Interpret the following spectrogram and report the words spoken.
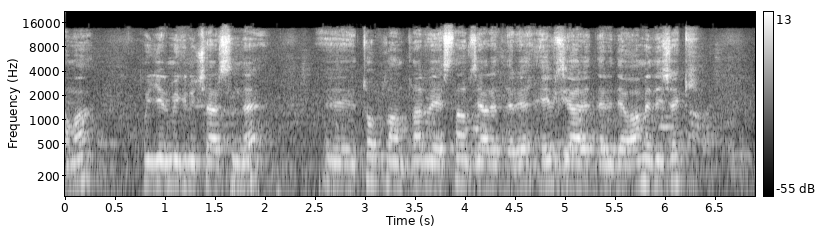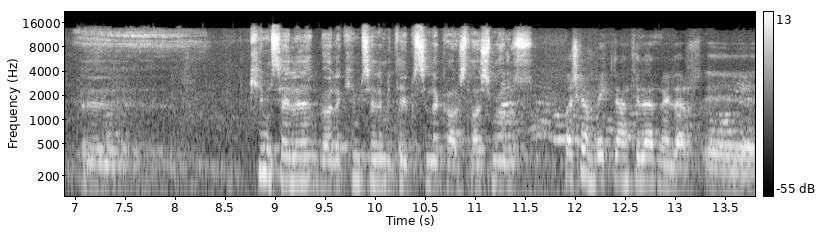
ama bu 20 gün içerisinde e, toplantılar ve esnaf ziyaretleri, ev ziyaretleri devam edecek. Kimseyle böyle kimsenin bir tepkisine karşılaşmıyoruz. Başkanım beklentiler neler ee,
